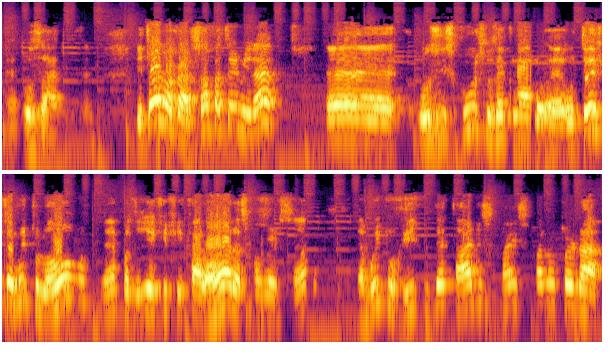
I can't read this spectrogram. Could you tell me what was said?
né, árabes. Né. Então, meu caro, só para terminar, é, os discursos, é claro, é, o texto é muito longo, né, poderia aqui ficar horas conversando, é muito rico em detalhes, mas para não tornar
